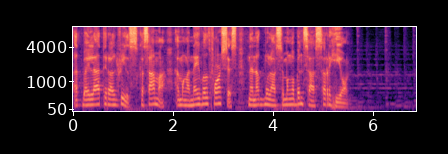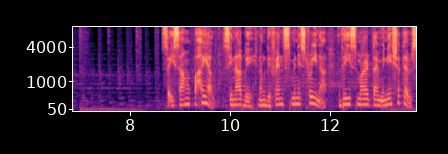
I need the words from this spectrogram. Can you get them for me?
at bilateral drills kasama ang mga naval forces na nagmula sa mga bansa sa rehiyon. Sa isang pahayag, sinabi ng Defense Ministry na these maritime initiatives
